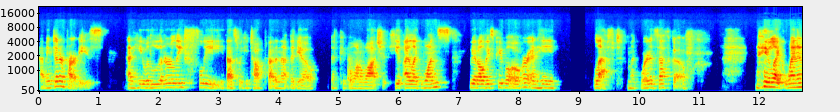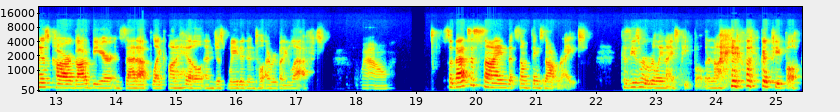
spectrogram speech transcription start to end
having dinner parties and he would literally flee. That's what he talked about in that video. If people want to watch it, he I like once we had all these people over and he left. I'm like, where did Seth go? he like went in his car, got a beer, and sat up like on a hill and just waited until everybody left. Wow. So that's a sign that something's not right. Because these were really nice people. They're not, you know, good people.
